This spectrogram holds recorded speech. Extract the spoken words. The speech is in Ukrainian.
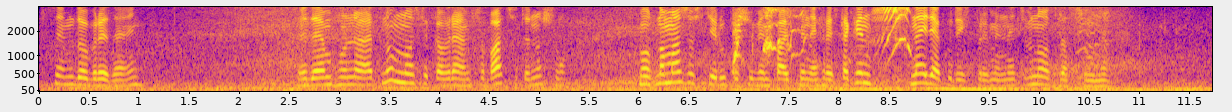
Всім добрий день. Йдемо гуляти. Ну, в носі ковыряємося, бачите, ну що. Ну, намажеш ті руки, щоб він пальці не гриз. Так він не йде куди їх примінити, в нос засуне.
